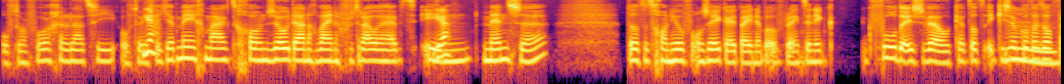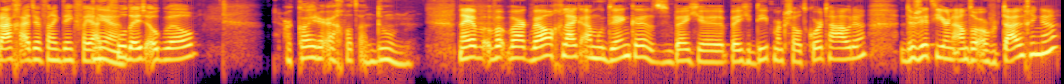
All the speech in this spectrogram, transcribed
of door een vorige relatie of door iets Ja. wat je hebt meegemaakt, gewoon zodanig weinig vertrouwen hebt in Ja. mensen dat het gewoon heel veel onzekerheid bij je naar boven brengt. En ik, ik voel deze wel. Ik heb dat. Ik kies ook Mm. altijd wel vragen uit waarvan ik denk van ja, ik voel deze ook wel. Maar kan je er echt wat aan doen? Nou ja, wa- waar ik wel gelijk aan moet denken, dat is een beetje, beetje diep, maar ik zal het kort houden. Er zitten hier een aantal overtuigingen.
